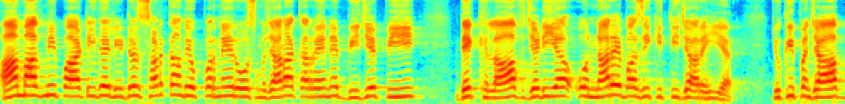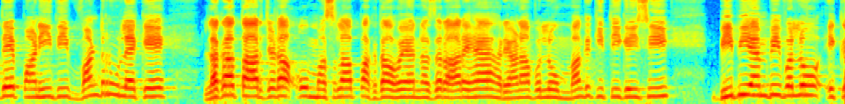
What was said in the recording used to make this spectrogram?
ਆਮ ਆਦਮੀ ਪਾਰਟੀ ਦੇ ਲੀਡਰ ਸੜਕਾਂ ਦੇ ਉੱਪਰ ਨੇ ਰੋਸ ਮੁਜ਼ਾਹਰਾ ਕਰ ਰਹੇ ਨੇ। ਬੀਜੇਪੀ ਦੇ ਖਿਲਾਫ ਜਿਹੜੀ ਆ, ਉਹ ਨਾਅਰੇਬਾਜ਼ੀ ਕੀਤੀ ਜਾ ਰਹੀ ਹੈ, ਕਿਉਂਕਿ ਪੰਜਾਬ ਦੇ ਪਾਣੀ ਦੀ ਵੰਡ ਨੂੰ ਲੈ ਕੇ ਲਗਾਤਾਰ ਜਿਹੜਾ ਉਹ ਮਸਲਾ ਭਖਦਾ ਹੋਇਆ ਨਜ਼ਰ ਆ ਰਿਹਾ ਹੈ। ਹਰਿਆਣਾ ਵੱਲੋਂ ਮੰਗ ਕੀਤੀ ਗਈ ਸੀ। ਬੀਬੀਐਮਬੀ ਵੱਲੋਂ ਇੱਕ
